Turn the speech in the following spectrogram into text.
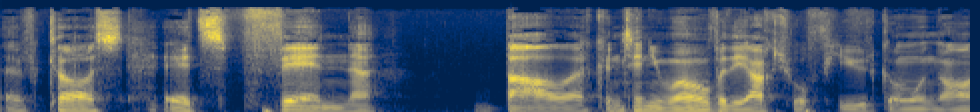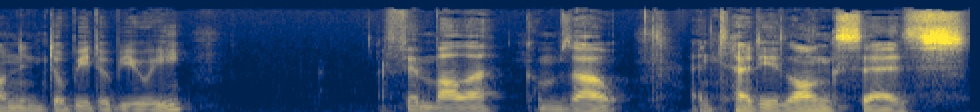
Of course, it's Finn Balor. Continuing over the actual feud going on in WWE. Finn Balor comes out, and Teddy Long says,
